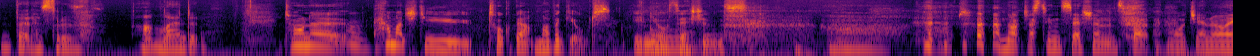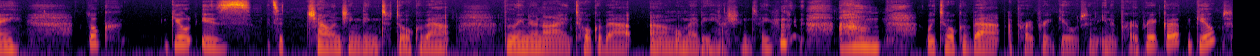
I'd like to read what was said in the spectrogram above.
that has sort of um, landed. Torna, mm. how much do you talk about mother guilt in your Ooh. sessions? Oh. Not just in sessions, but more generally. Look, guilt is it's a challenging thing to talk about. Belinda and I talk about, um, or maybe I shouldn't say, um, we talk about appropriate guilt and inappropriate guilt.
